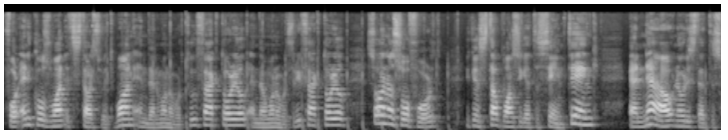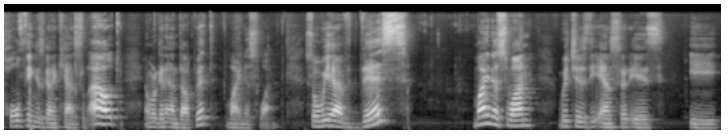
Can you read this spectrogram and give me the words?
For n equals 1, it starts with 1, and then 1 over 2 factorial, and then 1 over 3 factorial, so on and so forth. You can stop once you get the same thing. And now notice that this whole thing is going to cancel out and we're going to end up with minus 1. So we have this minus 1, which is the answer is e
